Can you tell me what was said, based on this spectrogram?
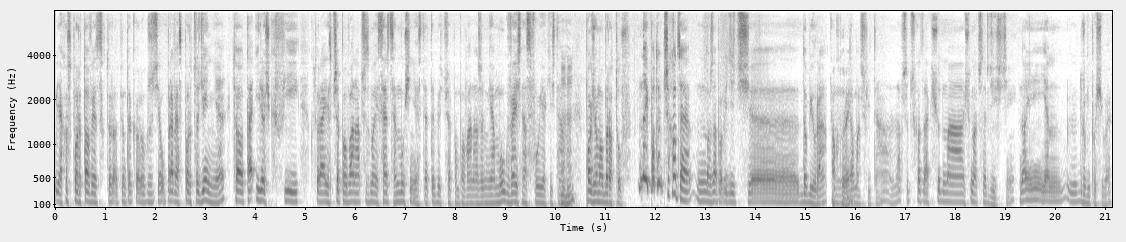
jako sportowiec, który od piątego roku życia uprawia sport codziennie, to ta ilość krwi, która jest przepompowana przez moje serce, musi niestety być przepompowana, żebym ja mógł wejść na swój jakiś tam mhm. poziom obrotów. No i potem przychodzę, można powiedzieć, e, do biura, o której? do Maczwita. Zawsze przychodzę jak 7.40, no i jem drugi posiłek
